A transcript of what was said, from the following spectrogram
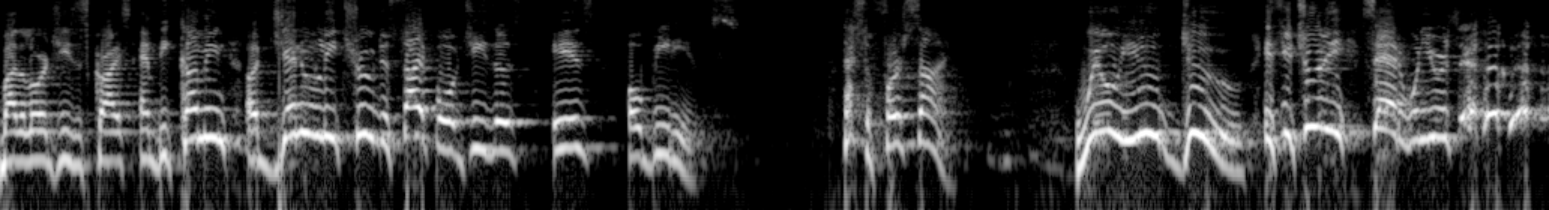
by the Lord Jesus Christ and becoming a genuinely true disciple of Jesus is obedience. That's the first sign. Will you do, if you truly said when you were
